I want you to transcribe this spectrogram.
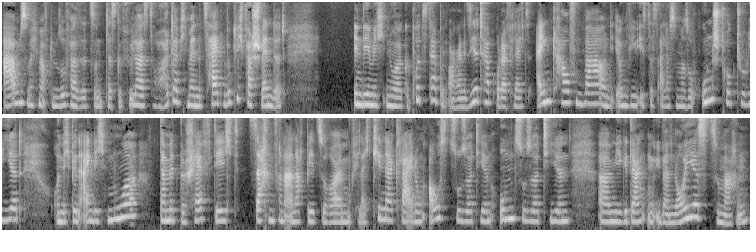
abends manchmal auf dem Sofa sitzt und das Gefühl hast, oh, heute habe ich meine Zeit wirklich verschwendet, indem ich nur geputzt habe und organisiert habe oder vielleicht einkaufen war und irgendwie ist das alles immer so unstrukturiert und ich bin eigentlich nur damit beschäftigt, Sachen von A nach B zu räumen, vielleicht Kinderkleidung auszusortieren, umzusortieren, äh, mir Gedanken über Neues zu machen.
